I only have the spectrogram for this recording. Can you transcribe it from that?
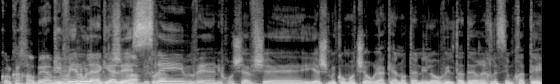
כל כך הרבה ימים? קיווינו להגיע ל-20, ואני חושב שיש מקומות שאוריה כן נותן לי להוביל את הדרך, לשמחתי.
